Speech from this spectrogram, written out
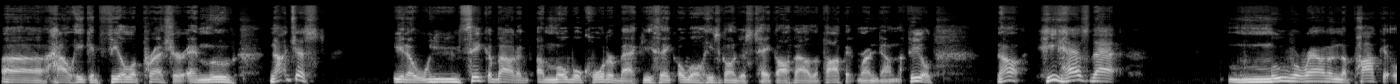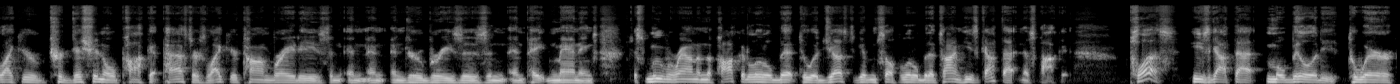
uh, how he can feel the pressure and move not just you know, when you think about a, a, mobile quarterback, you think, oh, well, he's going to just take off out of the pocket and run down the field. No, he has that move around in the pocket like your traditional pocket passers, like your Tom Brady's and and and, and Drew Brees's and, and Peyton Manning's. Just move around in the pocket a little bit to adjust, to give himself a little bit of time. He's got that in his pocket. Plus, he's got that mobility to where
